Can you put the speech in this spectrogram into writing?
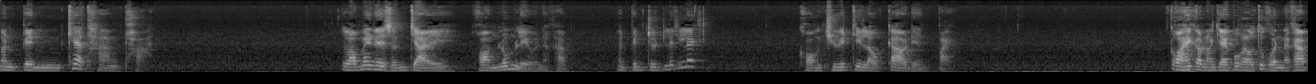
มันเป็นแค่ทางผ่าน เราไม่ได้สนใจความล้มเหลวนะครับ มันเป็นจุดเล็กๆของชีวิตที่เราก้าวเดินไป ก็ให้กำลังใจพวกเราทุกคนนะครับ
